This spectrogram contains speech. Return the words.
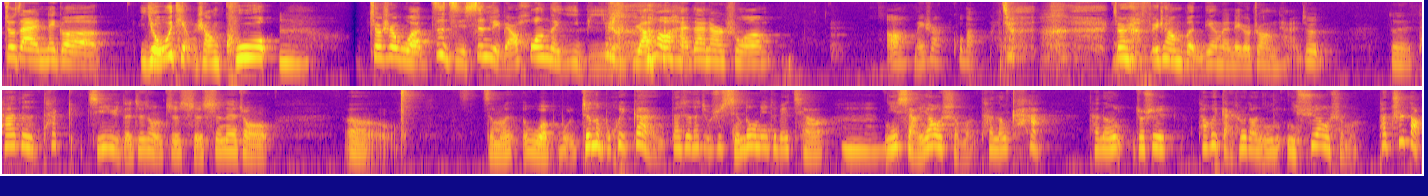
就在那个游艇上哭，嗯，就是我自己心里边慌的一逼，然后还在那儿说，啊，没事儿，哭吧，就 就是非常稳定的那个状态，就对他的他给给予的这种支持是那种，嗯、怎么我不真的不会干，但是他就是行动力特别强。嗯，你想要什么，他能看，他能就是他会感受到你你需要什么，他知道，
